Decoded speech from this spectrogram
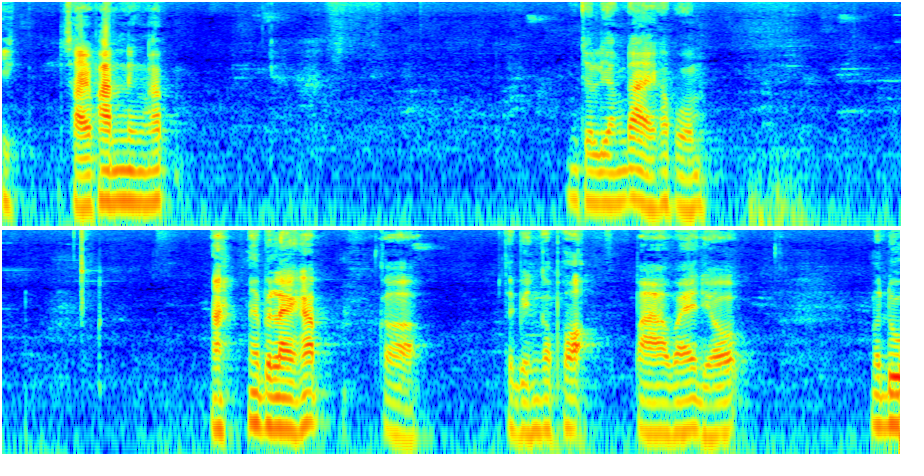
อีกสายพันธุ์หนึ่งครับ มันจะเลี้ยงได้ครับผม อะไม่เป็นไรครับ ก็ตะเบนกระเพาะปลาไว้เดี๋ยว มาดู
